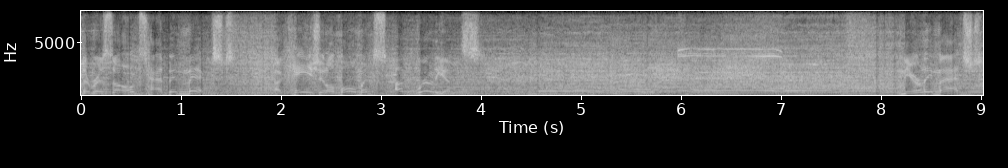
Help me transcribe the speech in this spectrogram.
The results have been mixed. Occasional moments of brilliance. Nearly matched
